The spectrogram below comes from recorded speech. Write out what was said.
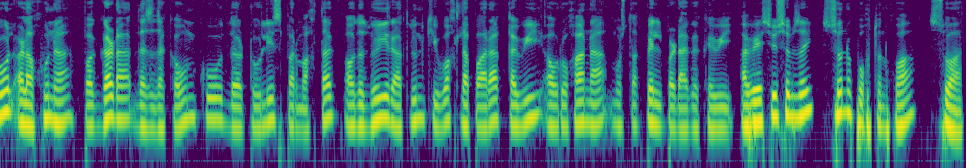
ټول اړخونه په ګډه د زده کوونکو د ټولیز پرمختګ او د دوی راتلونکي وخت لپاره قوي او روښانه مستقبل په ډاګه کوي. اویس یوسفزی سنو پښتونخوا سوات.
